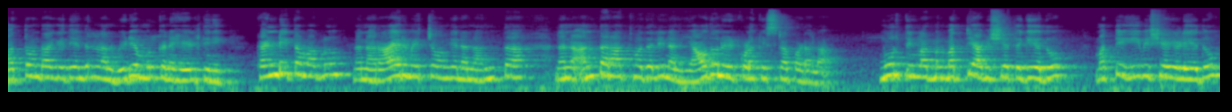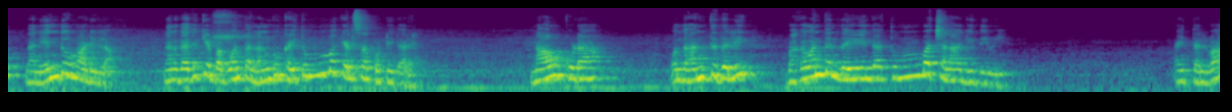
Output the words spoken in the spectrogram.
ಮತ್ತೊಂದಾಗಿದೆ ಅಂದರೆ ನಾನು ವಿಡಿಯೋ ಮೂಲಕನೇ ಹೇಳ್ತೀನಿ. ಖಂಡಿತವಾಗ್ಲೂ ನನ್ನ ರಾಯರ ಮೆಚ್ಚೋಂಗೆ ನನ್ನ ಅಂತ, ನನ್ನ ಅಂತರಾತ್ಮದಲ್ಲಿ ನಾನು ಯಾವುದನ್ನು ಇಟ್ಕೊಳ್ಳೋಕೆ ಇಷ್ಟಪಡಲ್ಲ. ಮೂರು ತಿಂಗಳಾದ್ಮೇಲೆ ಮತ್ತೆ ಆ ವಿಷಯ ತೆಗೆಯೋದು, ಮತ್ತೆ ಈ ವಿಷಯ ಎಳೆಯೋದು ನಾನು ಎಂದೂ ಮಾಡಿಲ್ಲ. ನನಗೆ ಅದಕ್ಕೆ ಭಗವಂತ ನನಗೂ ಕೈ ತುಂಬ ಕೆಲಸ ಕೊಟ್ಟಿದ್ದಾರೆ. ನಾವು ಕೂಡ ಒಂದು ಹಂತದಲ್ಲಿ ಭಗವಂತನ ದಯೆಯಿಂದ ತುಂಬ ಚೆನ್ನಾಗಿದ್ದೀವಿ. ಆಯ್ತಲ್ವಾ?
